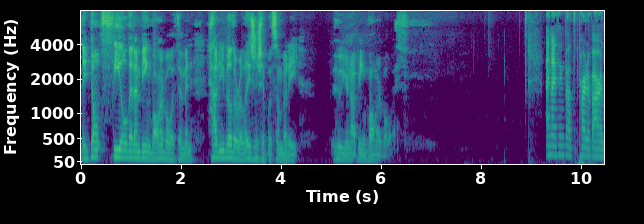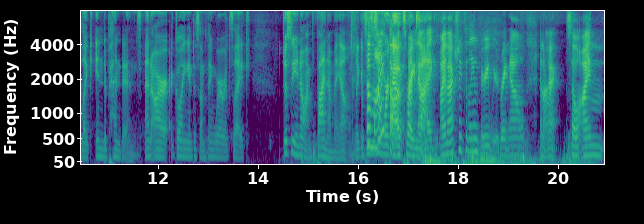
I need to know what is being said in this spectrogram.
They don't feel that I'm being vulnerable with them and how do you build a relationship with somebody who you're not being vulnerable with? And I think that's part of our like independence and our going into something where it's like just so you know I'm fine on my own. Like if so this doesn't my work thoughts out right I'm now, fine. like I'm actually feeling very weird right now. And I so I'm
